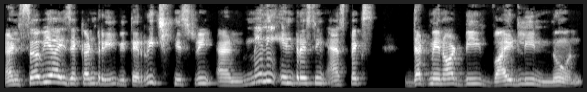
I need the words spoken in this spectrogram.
And Serbia is a country with a rich history and many interesting aspects that may not be widely known.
